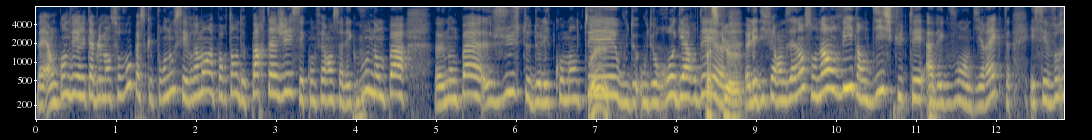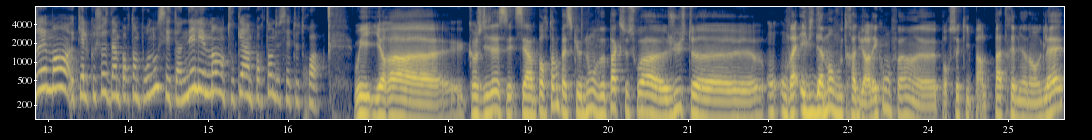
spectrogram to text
Ben, on compte véritablement sur vous parce que pour nous c'est vraiment important de partager ces conférences avec vous, non pas, euh, non pas juste de les commenter ou, de, ou de regarder que les différentes annonces. On a envie d'en discuter avec vous en direct et c'est vraiment quelque chose d'important pour nous. C'est un élément en tout cas important de cette 3. Oui, il y aura. Quand je disais, c'est important parce que nous, on veut pas que ce soit juste. On, va évidemment vous traduire les confs. hein, euh, pour ceux qui parlent pas très bien anglais,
